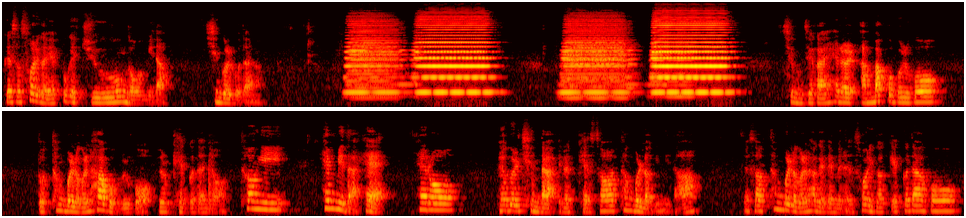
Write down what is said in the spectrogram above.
그래서 소리가 예쁘게 쭉 나옵니다. 싱글보다는 지금 제가 해를 안 맞고 불고 또 텅블럭을 하고 불고 이렇게 했거든요. 텅이 해입니다. 해. 해로 벽을 친다. 이렇게 해서 텅블럭입니다. 그래서 텅블럭을 하게 되면 소리가 깨끗하고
